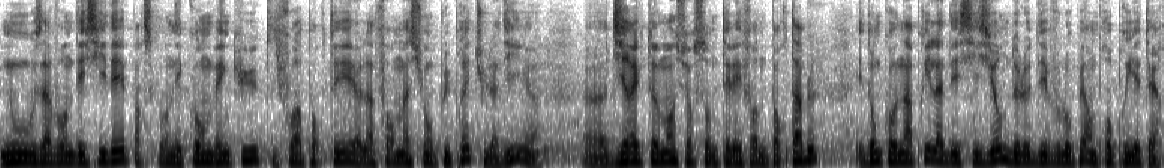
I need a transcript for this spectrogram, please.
Nous avons décidé, parce qu'on est convaincu qu'il faut apporter la formation au plus près, tu l'as dit, directement sur son téléphone portable. Et donc on a pris la décision de le développer en propriétaire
